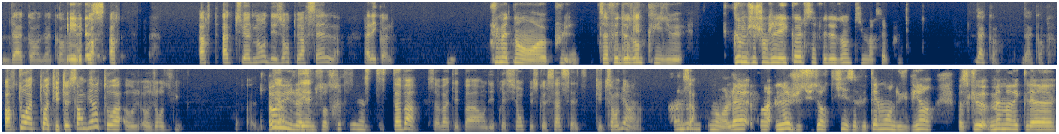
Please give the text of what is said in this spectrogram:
D'accord, d'accord. Et actuellement, des gens te harcèlent à l'école Plus maintenant, plus. Ça fait deux ans qu'il. Comme j'ai changé l'école, ça fait deux ans qu'il me harcèle plus. D'accord, d'accord. Alors toi, toi, tu te sens bien, toi, aujourd'hui? Oh Oui, là, je me sens très, très bien. Ça va, ça va, t'es pas en dépression puisque ça, tu te sens bien, alors. Ah non, non, là, là, je suis sorti et ça fait tellement du bien parce que même avec la,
